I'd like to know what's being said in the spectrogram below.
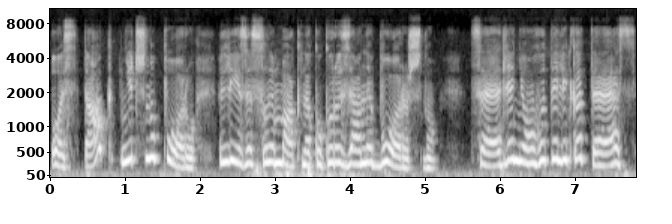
Ось так нічну пору лізе слимак на кукурузяне борошно. Це для нього делікатес.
